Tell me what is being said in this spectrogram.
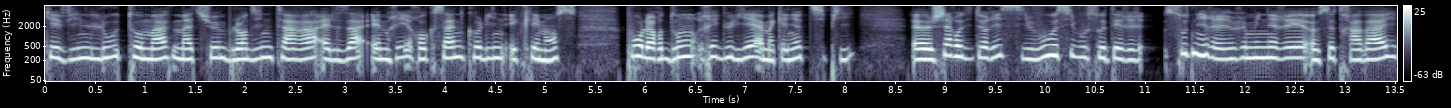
Kevin, Lou, Thomas, Mathieu, Blandine, Tara, Elsa, Emery, Roxane, Colline et Clémence pour leurs dons réguliers à ma cagnotte Tipeee. Euh, chers auditeurs, si vous aussi vous souhaitez soutenir et rémunérer euh, ce travail,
